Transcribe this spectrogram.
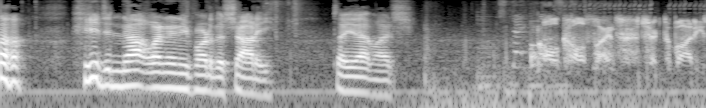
he did not want any part of the shoddy. Tell you that much. All call signs. Check the bodies.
